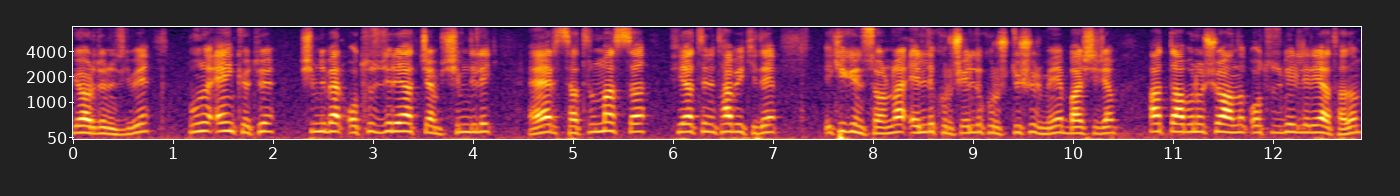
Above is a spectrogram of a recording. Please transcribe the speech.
Gördüğünüz gibi. Bunu en kötü şimdi ben 30 liraya atacağım şimdilik. Eğer satılmazsa fiyatını tabii ki de 2 gün sonra 50 kuruş 50 kuruş düşürmeye başlayacağım. Hatta bunu şu anlık 31 liraya atalım.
